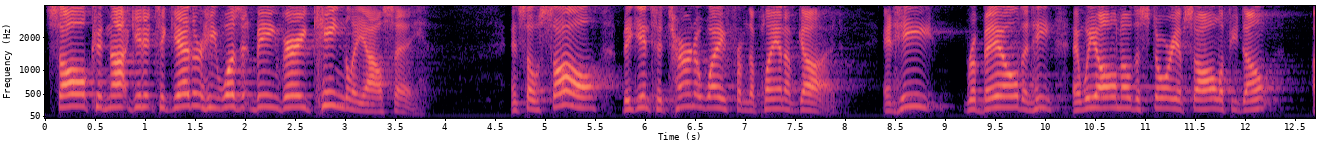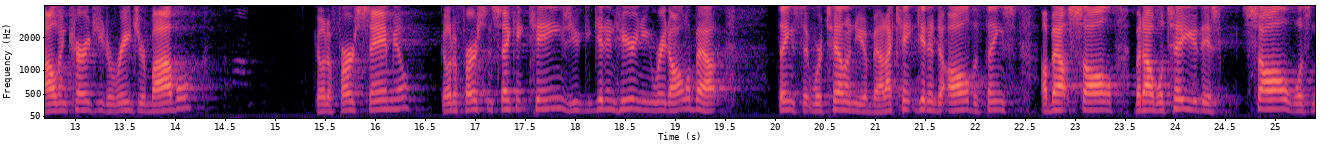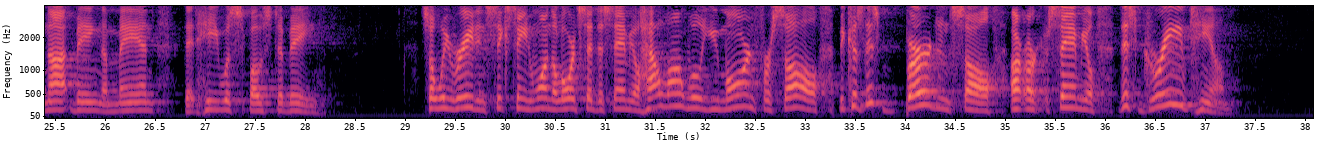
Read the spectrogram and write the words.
Saul could not get it together. He wasn't being very kingly, I'll say. And so Saul began to turn away from the plan of God. And he rebelled and he and we all know the story of Saul. If you don't, I'll encourage you to read your Bible. Go to 1 Samuel, go to 1 and 2 Kings. You can get in here and you can read all about things that we're telling you about. I can't get into all the things about Saul, but I will tell you this Saul was not being the man that he was supposed to be. So we read in 16:1, the Lord said to Samuel, How long will you mourn for Saul? Because this burdened Saul, or, or Samuel, this grieved him.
